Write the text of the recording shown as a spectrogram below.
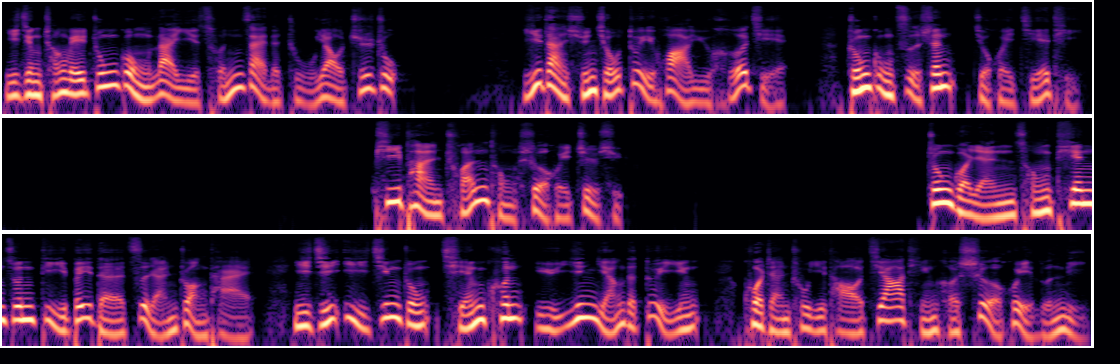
已经成为中共赖以存在的主要支柱，一旦寻求对话与和解，中共自身就会解体。批判传统社会秩序。中国人从天尊地卑的自然状态，以及《易经》中乾坤与阴阳的对应，扩展出一套家庭和社会伦理，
